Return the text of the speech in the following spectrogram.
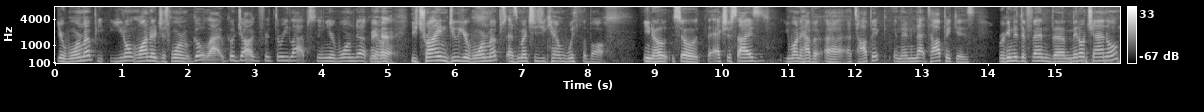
your warm up, you, you don't want to just warm go lap, go jog for three laps and you're warmed up. You, know? Yeah. you try and do your warm ups as much as you can with the ball. You know, so the exercise, you want to have a, a, a topic. And then in that topic is we're going to defend the middle channel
